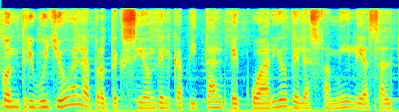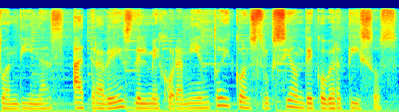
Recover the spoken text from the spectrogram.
contribuyó a la protección del capital pecuario de las familias altoandinas a través del mejoramiento y construcción de cobertizos,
